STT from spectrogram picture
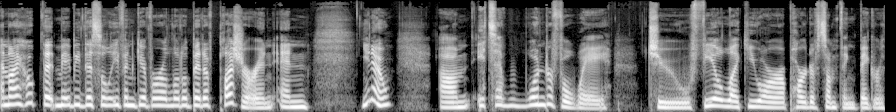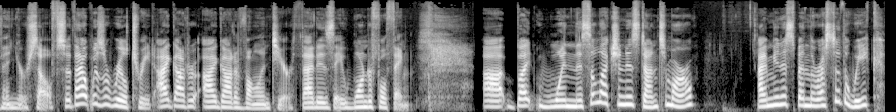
and I hope that maybe this will even give her a little bit of pleasure and and you know, um, it's a wonderful way to feel like you are a part of something bigger than yourself. So that was a real treat. I got I got a volunteer. That is a wonderful thing. Uh, but when this election is done tomorrow, I'm going to spend the rest of the week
